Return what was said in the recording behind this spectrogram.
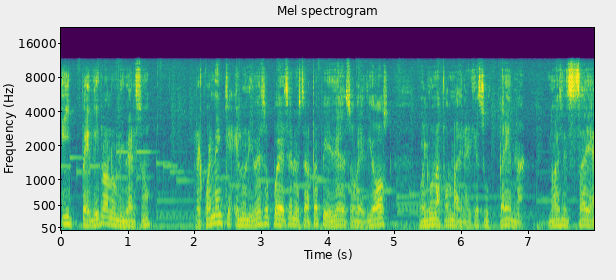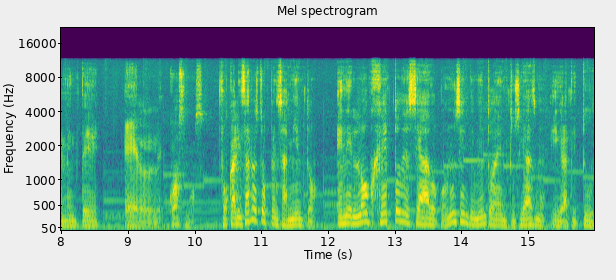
y pedirlo al universo. Recuerden que el universo puede ser nuestra propia idea sobre Dios o alguna forma de energía suprema, no es necesariamente el cosmos. Focalizar nuestro pensamiento en el objeto deseado con un sentimiento de entusiasmo y gratitud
